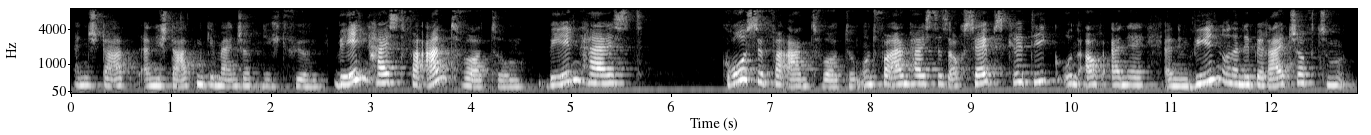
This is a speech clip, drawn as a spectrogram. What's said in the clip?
einen Staat, eine Staatengemeinschaft nicht führen. Wählen heißt Verantwortung. Wählen heißt große Verantwortung und vor allem heißt es auch Selbstkritik und auch eine, einen Willen und eine Bereitschaft zum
